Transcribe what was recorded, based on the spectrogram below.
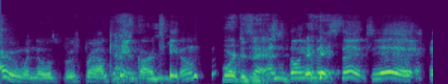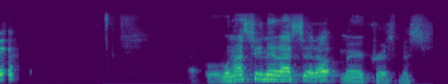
Everyone knows Bruce Brown can't guard Tatum. For That disaster. just don't even make sense. Yeah. when I seen that, I said, "Oh, Merry Christmas."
